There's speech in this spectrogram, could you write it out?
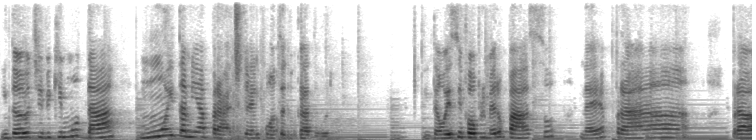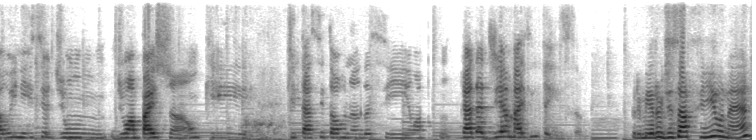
Então eu tive que mudar muito a minha prática enquanto educadora. Então esse foi o primeiro passo né, para para o início de, um, de uma paixão que que está se tornando assim uma, cada dia mais intensa. Primeiro desafio, né?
